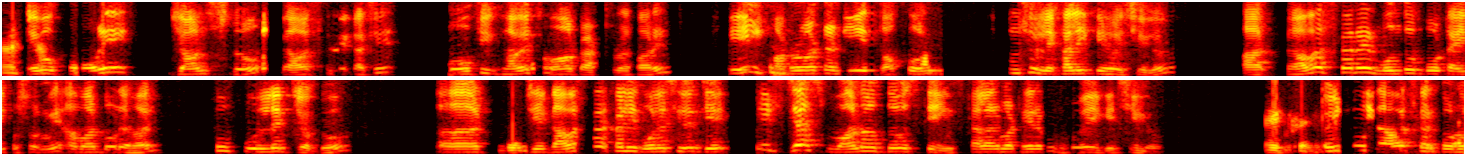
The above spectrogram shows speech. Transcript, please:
আচ্ছা। এবং পরে জন স্নো গাভাস্কারের কাছে মৌখিকভাবে ক্ষমা প্রার্থনা করেন। এই ঘটনাটা নিয়ে তখন কিছু লেখালেখি হয়েছিল। আর গাভাস্কারের মন্তব্যটা এই প্রসঙ্গে আমার মনে হয় খুব উল্লেখযোগ্য। যে গাভাস্কার খালি বলেছিলেন যে it's just one of those things খেলার মাঠে এরকম হয়ে গেছিল। গাভাস্কার কোনো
